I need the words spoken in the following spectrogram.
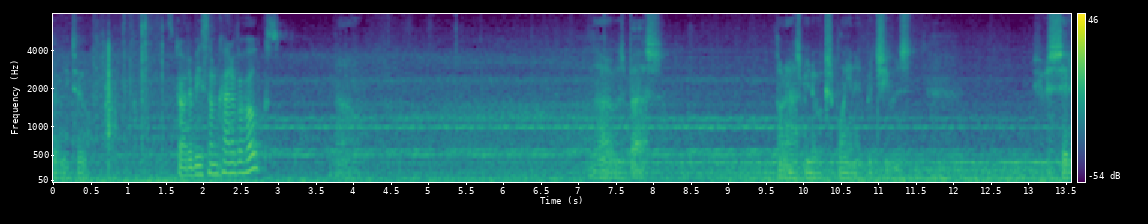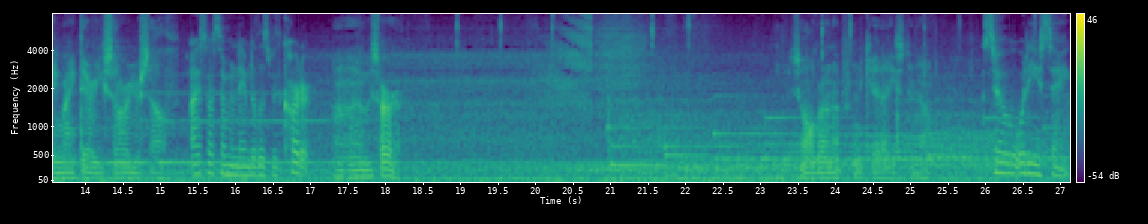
1972. It's gotta be some kind of a hoax. No. No, it was Bess. Don't ask me to explain it, but she was. She was sitting right there. You saw her yourself. I saw someone named Elizabeth Carter. Uh, it was her. She's all grown up from the kid I used to know. So, what are you saying?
